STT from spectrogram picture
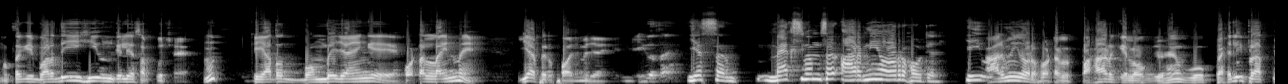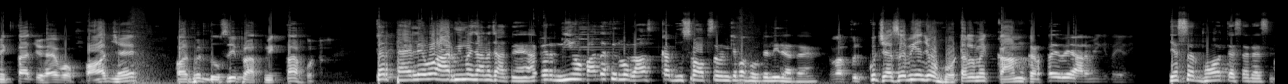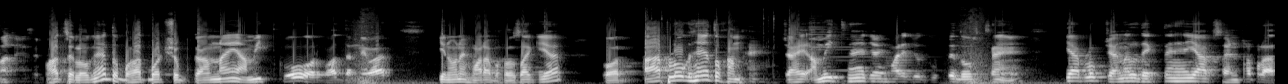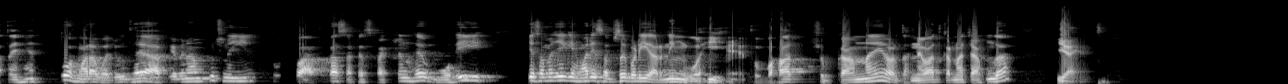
मतलब कि वर्दी ही उनके लिए सब कुछ है। हुँ? कि या तो बॉम्बे जाएँगे होटल लाइन में या फिर फौज में जाएँगे? यही होता है? Yes sir maximum sir army और होटल यही आर्मी और होटल पहाड़ के लोग जो हैं वो पहली प्राथमिकता जो है वो फौज है और फिर दूसरी प्राथमिकता होटल सर पहले वो आर्मी में जाना चाहते हैं. अगर नहीं हो पाता फिर वो लास्ट का दूसरा ऑप्शन उनके पास होटल ही रहता है। और फिर कुछ ऐसे भी हैं जो होटल में काम करते हुए आर्मी की तैयारी यस सर बहुत है सर ऐसे। बहुत हैं ऐसे, बहुत से लोग हैं तो बहुत बहुत शुभकामनाएँ अमित को और बहुत धन्यवाद कि इन्होंने हमारा भरोसा किया। और आप लोग हैं तो हम हैं, चाहे अमित हैं, चाहे हमारे जो दूसरे दोस्त हैं, कि आप लोग चैनल देखते हैं या आप सेंटर पर आते हैं तो हमारा वजूद है, आपके बिना हम कुछ नहीं है। तो आपका सेटिस्फेक्शन है, वही, ये समझिए कि हमारी सबसे बड़ी अर्निंग वही है। तो बहुत शुभकामनाएँ और धन्यवाद करना चाहूँगा। जय हिंद।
